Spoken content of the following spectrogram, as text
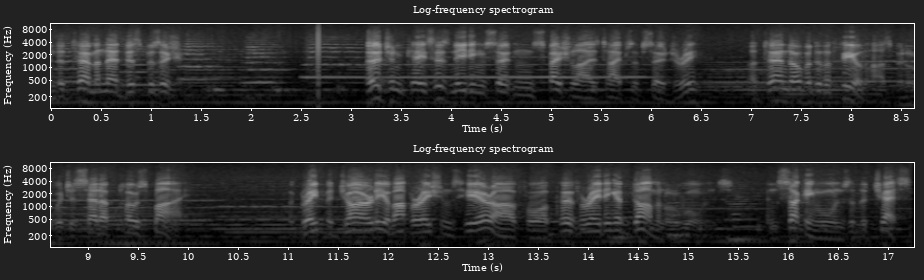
and determine their disposition. Urgent cases needing certain specialized types of surgery are turned over to the field hospital, which is set up close by. The great majority of operations here are for perforating abdominal wounds and sucking wounds of the chest,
